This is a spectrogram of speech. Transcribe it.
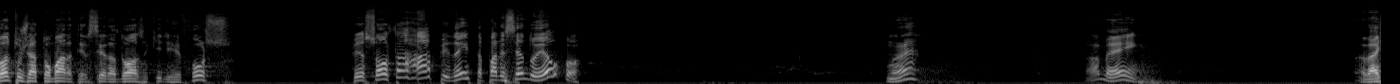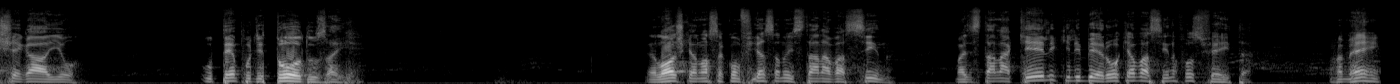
Quantos já tomaram a terceira dose aqui de reforço? O pessoal está rápido, hein? Está parecendo eu, pô. Não é? Amém. Vai chegar aí o, o tempo de todos aí. É lógico que a nossa confiança não está na vacina, mas está naquele que liberou que a vacina fosse feita. Amém?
